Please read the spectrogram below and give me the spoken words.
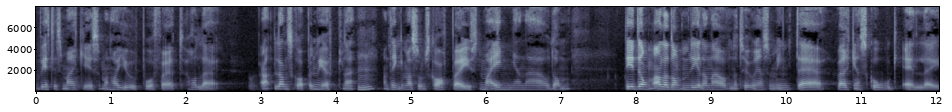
betesmarker som man har djur på för att hålla landskapen mer öppna. Man tänker man som skapar just de här ängarna och de det är de, alla de delarna av naturen som inte är varken skog eller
